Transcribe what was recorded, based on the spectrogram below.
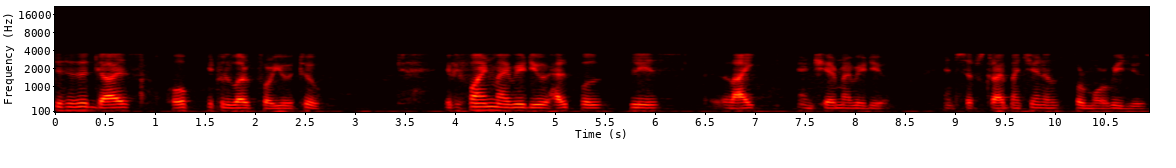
this is it guys. Hope it will work for you too if you find my video helpful, please like and share my video and subscribe my channel for more videos.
